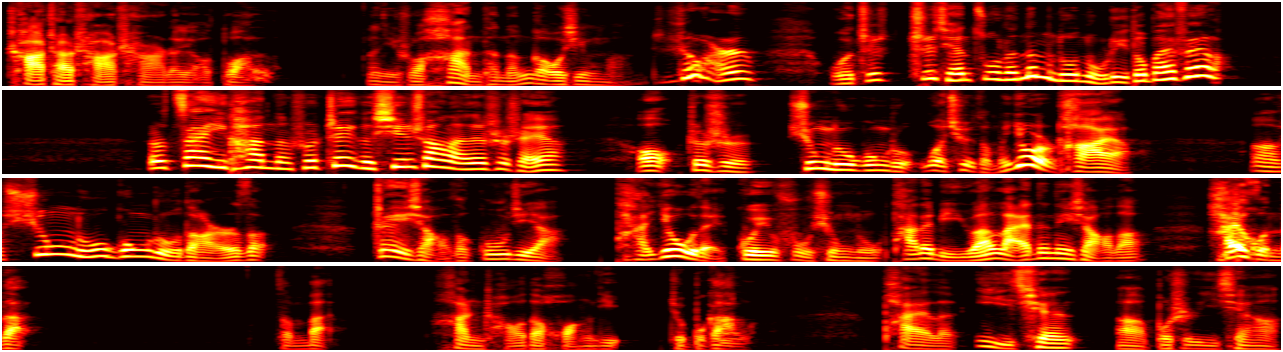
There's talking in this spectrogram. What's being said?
叉叉叉叉的要断了。那你说汉他能高兴吗？这玩意儿，我这之前做了那么多努力都白费了。然后再一看呢，说这个新上来的是谁呀？哦，这是匈奴公主。我去，怎么又是他呀？啊，匈奴公主的儿子，这小子估计啊，他又得归附匈奴，他得比原来的那小子还混蛋。怎么办？汉朝的皇帝就不干了，派了一千啊，不是一千啊，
